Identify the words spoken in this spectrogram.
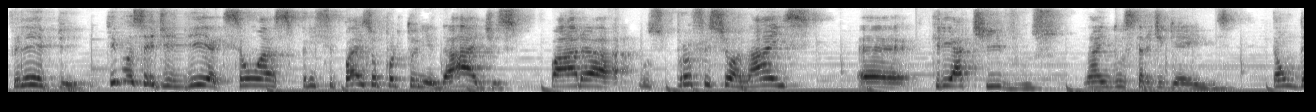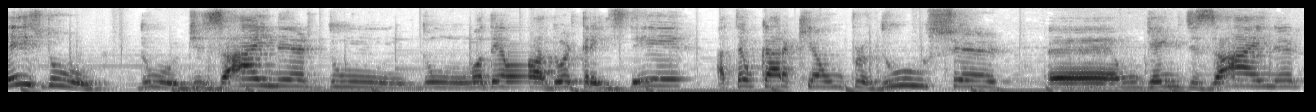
Felipe, o que você diria que são as principais oportunidades para os profissionais é, criativos na indústria de games? Então, desde o do designer, do, do modelador 3D, até o cara que é um producer, é, um game designer,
